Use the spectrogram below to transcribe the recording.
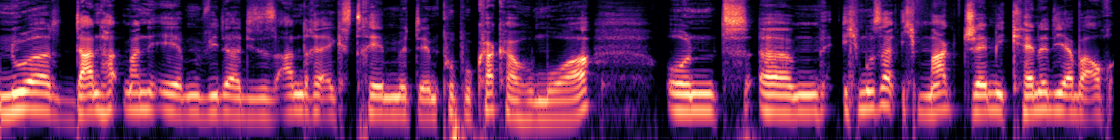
Nur dann hat man eben wieder dieses andere Extrem mit dem Pupukaka-Humor. Und ähm, ich muss sagen, ich mag Jamie Kennedy aber auch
